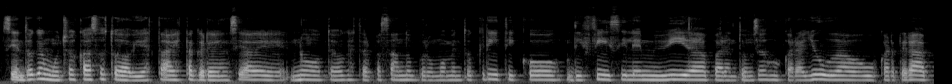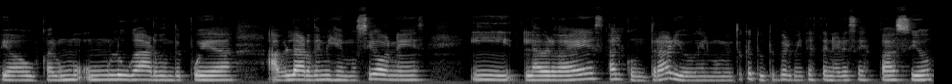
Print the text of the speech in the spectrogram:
Siento que en muchos casos todavía está esta creencia de no, tengo que estar pasando por un momento crítico, difícil en mi vida para entonces buscar ayuda o buscar terapia o buscar un, un lugar donde pueda hablar de mis emociones. Y la verdad es al contrario, en el momento que tú te permites tener ese espacio,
